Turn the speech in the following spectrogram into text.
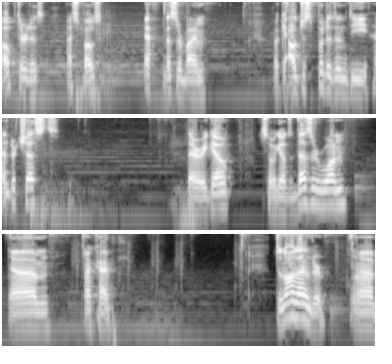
Oh, there it is. I suppose. Yeah, desert biome. Okay, I'll just put it in the ender chest. There we go. So we got the desert one. Um, okay. Do not enter. Uh,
